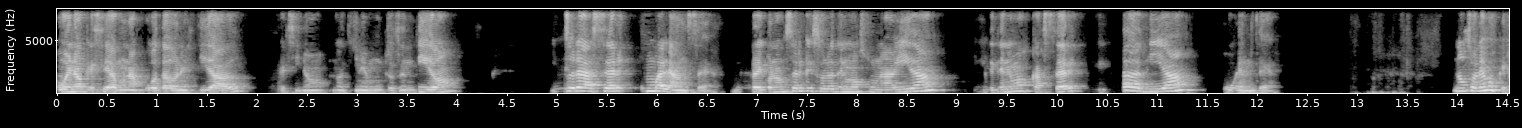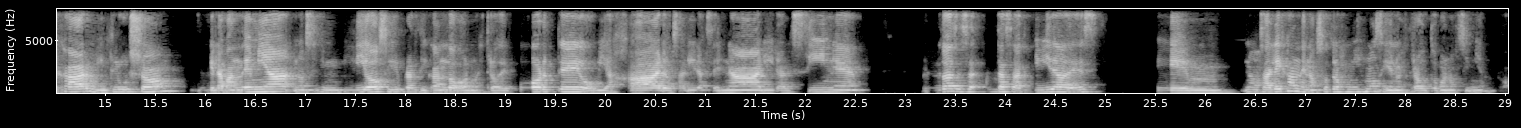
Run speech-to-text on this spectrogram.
Bueno que sea con una cuota de honestidad, porque si no, no tiene mucho sentido. Y es hora de hacer un balance, de reconocer que solo tenemos una vida y que tenemos que hacer que cada día cuente. Nos solemos quejar, me incluyo, de que la pandemia nos impidió seguir practicando nuestro deporte, o viajar, o salir a cenar, ir al cine. Pero todas estas actividades eh, nos alejan de nosotros mismos y de nuestro autoconocimiento.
